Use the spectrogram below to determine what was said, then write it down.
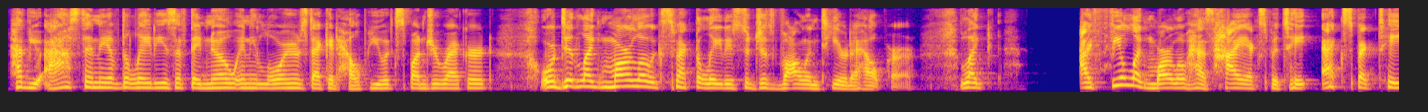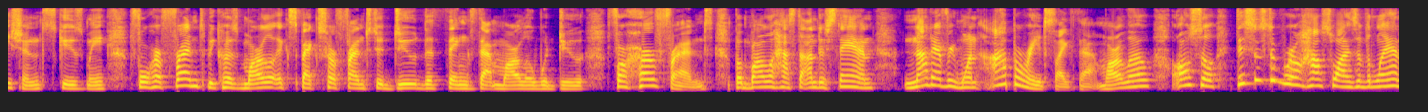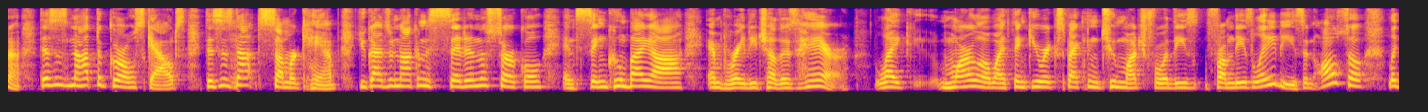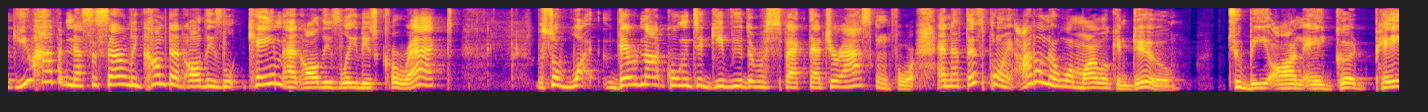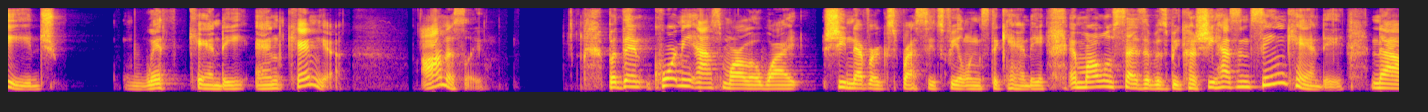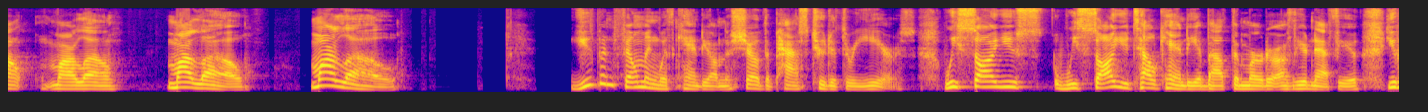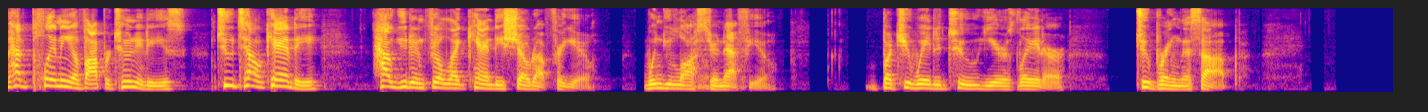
Have you asked any of the ladies if they know any lawyers that could help you expunge your record? Or did like Marlo expect the ladies to just volunteer to help her? Like, I feel like Marlo has high expecta- expectations, excuse me, for her friends because Marlo expects her friends to do the things that Marlo would do for her friends. But Marlo has to understand not everyone operates like that, Marlo. Also, this is the Real Housewives of Atlanta. This is not the Girl Scouts. This is not summer camp. You guys are not going to sit in a circle and sing kumbaya and braid each other's hair like Marlo, I think you're expecting too much for these from these ladies, and also like you haven't necessarily come at all these came at all these ladies correct. So what they're not going to give you the respect that you're asking for. And at this point, I don't know what Marlo can do to be on a good page with Kandi and Kenya. Honestly. But then Courtney asked Marlo why she never expressed these feelings to Kandi. And Marlo says it was because she hasn't seen Kandi. Now, Marlo, Marlo, Marlo, you've been filming with Kandi on the show the past two to three years. We saw you. We saw you tell Kandi about the murder of your nephew. You had plenty of opportunities to tell Kandi how you didn't feel like Kandi showed up for you when you lost your nephew but you waited two years later to bring this up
